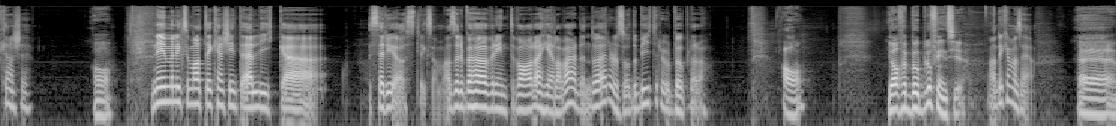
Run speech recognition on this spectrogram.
Kanske. Ja. Nej, men liksom att det kanske inte är lika seriöst liksom. Alltså det behöver inte vara hela världen. Då är det väl så. Då byter du väl bubbla då. Ja. Ja, för bubblor finns ju. Ja, det kan man säga. Eh,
